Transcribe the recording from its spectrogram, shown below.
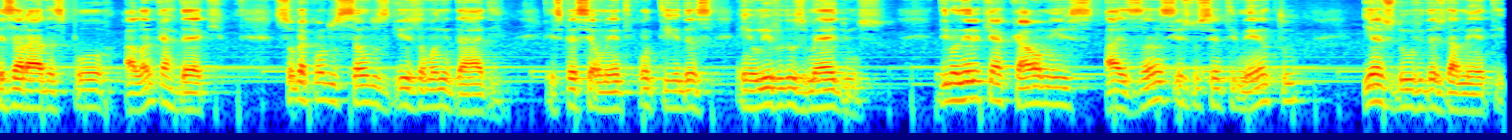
exaradas por Allan Kardec, sob a condução dos guias da humanidade, especialmente contidas em O Livro dos Médiuns, de maneira que acalmes as ânsias do sentimento e as dúvidas da mente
